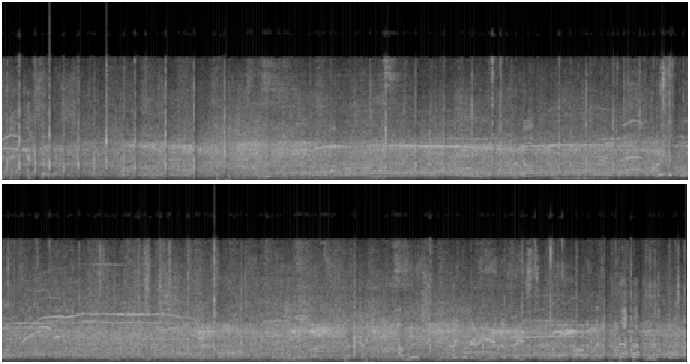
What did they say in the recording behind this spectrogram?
kicking kicks at us. I. I think we're going to get hit in the face today. Yeah, probably.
